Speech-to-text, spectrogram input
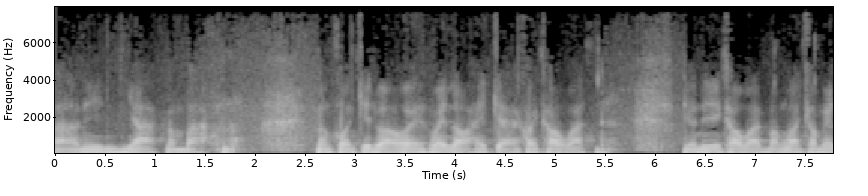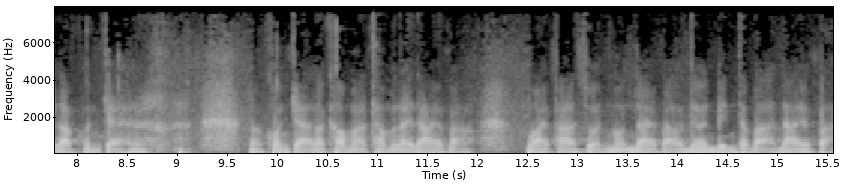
รานี่ยากลำบาก บางคนคิดว่า โอ้ยไว้รอให้แก่ค่อยเข้าวัด เดี๋ยวนี้เข้าวัดบางวัดเขาไม่รับคนแก่คนแก่แล้วเข้ามาทำอะไรได้เปล่าไหว้พระสวดมนต์ได้เปล่า เดินบินทบาทได้หรือเปล่า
